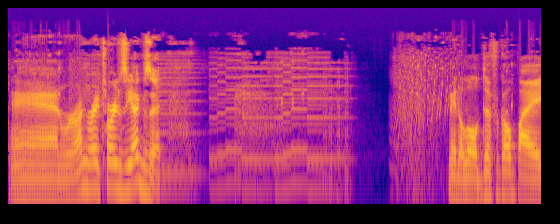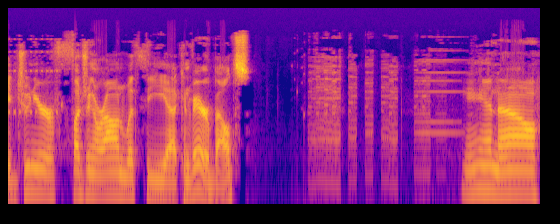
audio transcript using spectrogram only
and run right towards the exit. Made a little difficult by Junior fudging around with the uh, conveyor belts. And now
